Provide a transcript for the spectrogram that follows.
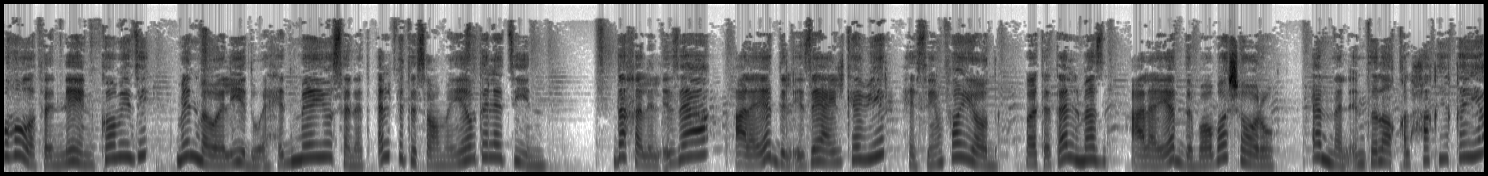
وهو فنان كوميدي من مواليد 1 مايو سنة 1930 دخل الإذاعة على يد الإذاعي الكبير حسين فياض وتتلمذ على يد بابا شارو. أما الانطلاقة الحقيقية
